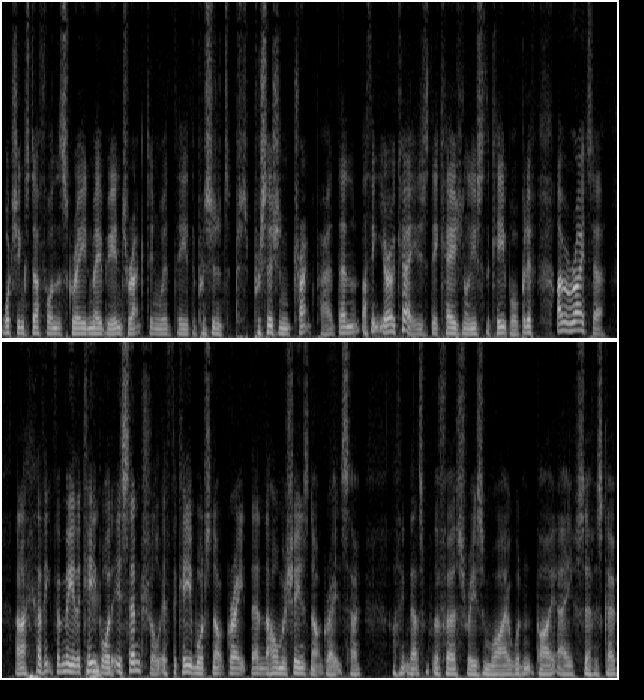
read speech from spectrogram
watching stuff on the screen, maybe interacting with the, the precision, precision trackpad, then I think you're okay. It's the occasional use of the keyboard. But if I'm a writer, and I, I think for me, the keyboard is central. If the keyboard's not great, then the whole machine's not great. So, I think that's the first reason why I wouldn't buy a Surface Go.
